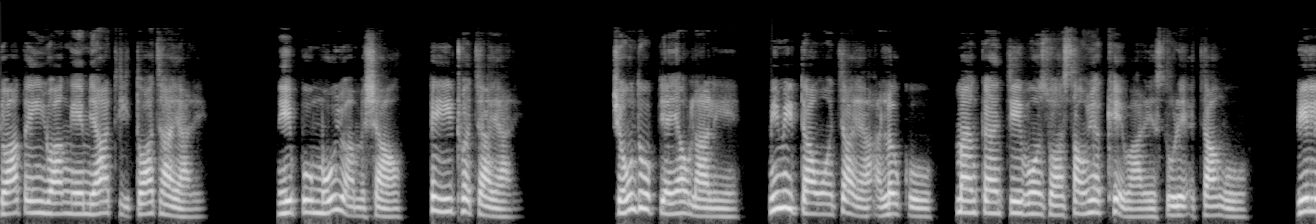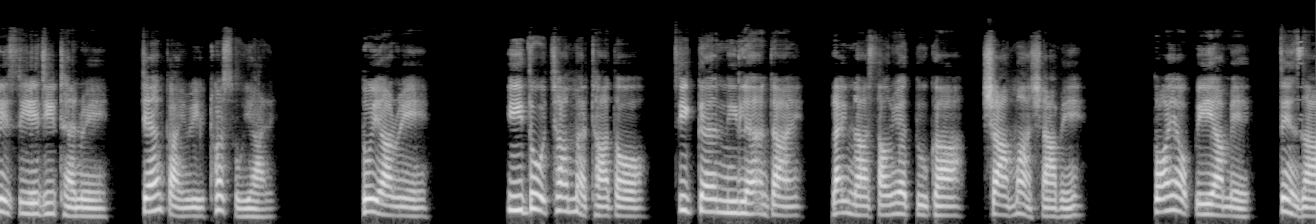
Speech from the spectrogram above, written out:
ရွာသိမ်းရွာငယ်များအထိသွားကြရတယ်။နေပူမိုးရွာမရှောင်ခရီးထွက်ကြရတယ်။ရုံးတို့ပြန်ရောက်လာရင်မိမိတာဝန်ကြရာအလုပ်ကိုမှန်ကန်ကြေပွန်စွာဆောင်ရွက်ခဲ့ပါတယ်ဆိုတဲ့အကြောင်းကိုဗီလီစီရေးကြီးထံတွင်ကြမ်းကင်၍ထွက်ဆိုရတယ်။တို့ရာတွင်ဤသို့ချမှတ်ထားသောစီကံနီလန်အတိုင်းလိုက်နာဆောင်ရွက်သူကရှာမှရှာပင်သွားရောက်ပေးရမယ်စင့်စာ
